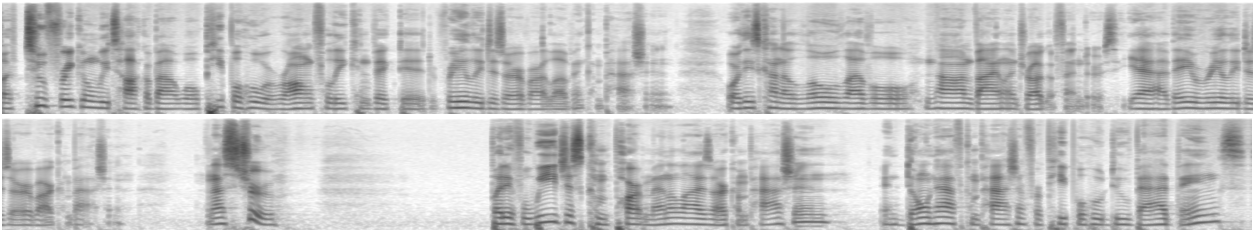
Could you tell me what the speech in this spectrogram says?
but too frequently we talk about, well, people who were wrongfully convicted really deserve our love and compassion. Or these kind of low level, non violent drug offenders. Yeah, they really deserve our compassion. And that's true. But if we just compartmentalize our compassion and don't have compassion for people who do bad things,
